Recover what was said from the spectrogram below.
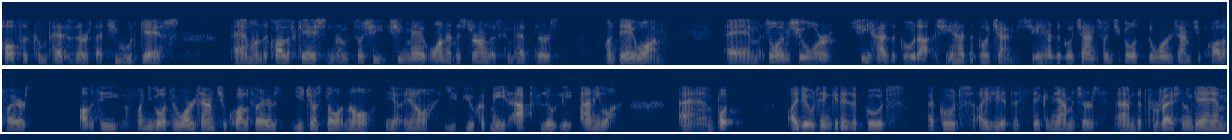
toughest competitors that she would get um, on the qualification route. So she she made one of the strongest competitors on day one. Um, so I'm sure she has a good she has a good chance. She has a good chance when she goes to the World Championship qualifiers obviously when you go to the World Championship qualifiers, you just don't know. You, you know, you, you could meet absolutely anyone. Um, but I do think it is a good a good idea to stick in the amateurs. Um, the professional game,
